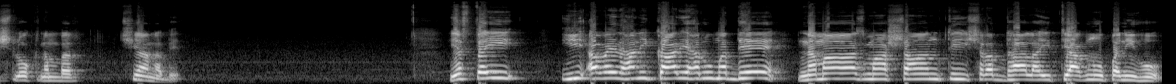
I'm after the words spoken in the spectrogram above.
श्लोक नम्बर छियानब्बे यस्तै यी अवैधानिक कार्यहरूमध्ये नमाजमा शान्ति श्रद्धालाई त्याग्नु पनि हो।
